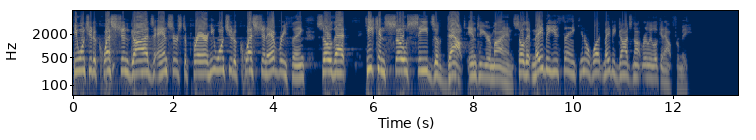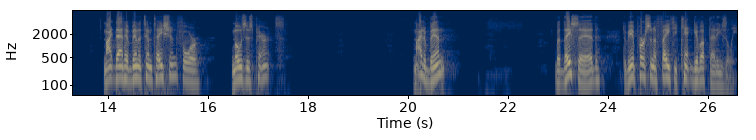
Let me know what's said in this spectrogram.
He wants you to question God's answers to prayer. He wants you to question everything so that He can sow seeds of doubt into your mind so that maybe you think, you know what, maybe God's not really looking out for me. Might that have been a temptation for Moses' parents? Might have been. But they said, To be a person of faith, you can't give up that easily.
